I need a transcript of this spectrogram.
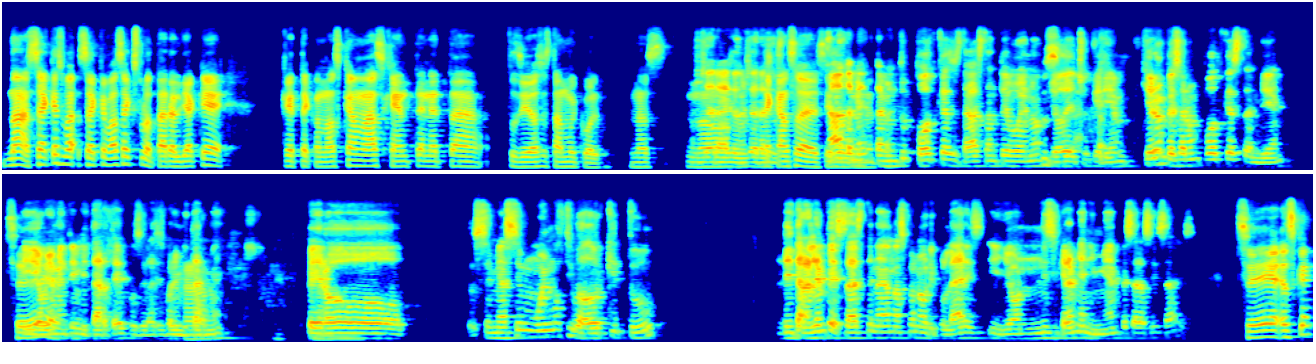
nada, sé que, sé que vas a explotar. El día que, que te conozca más gente, neta, tus videos están muy cool. No, no Me canso de decirlo. Ah, también, también tu podcast está bastante bueno. Yo, de hecho, quería, quiero empezar un podcast también. Sí. Y obviamente invitarte, pues gracias por invitarme. Ah. Pero se me hace muy motivador que tú, literal, empezaste nada más con auriculares y yo ni siquiera me animé a empezar así, ¿sabes? Sí, es que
